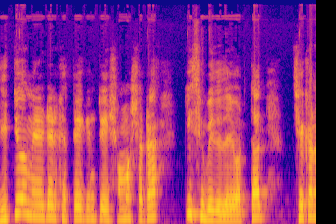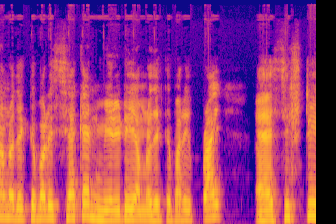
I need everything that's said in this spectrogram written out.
দ্বিতীয় মেরিটের ক্ষেত্রে কিন্তু এই সমস্যাটা কিছু বেঁধে যায় অর্থাৎ সেখানে আমরা দেখতে পারি সেকেন্ড মেরিটেই আমরা দেখতে পারি প্রায় সিক্সটি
